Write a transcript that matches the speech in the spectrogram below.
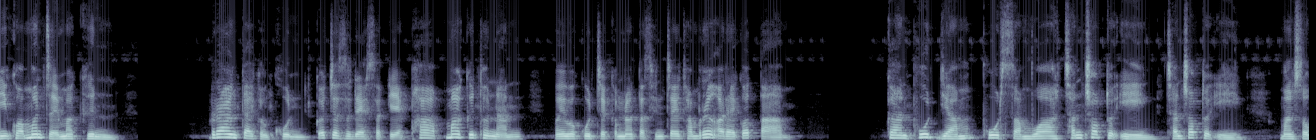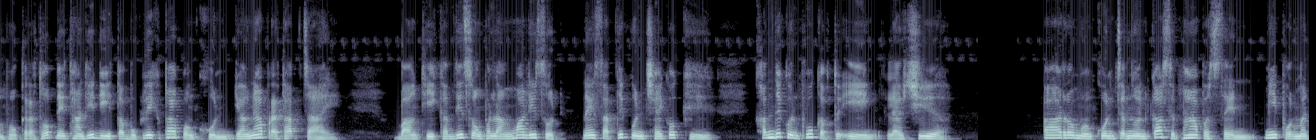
มีความมั่นใจมากขึ้น ร่างกายของคุณก็จะแสดงศักยภาพมากขึ้นเท่านั้น ไม่ว่าคุณจะกำลังตัดสินใจทำเรื่องอะไรก็ตาม การพูดย้ำพูดซ้ำว่าฉันชอบตัวเอง ฉันชอบตัวเอง มันส่งผลกระทบในทางที่ดีต่อบุคลิกภาพของคุณอย่างน่าประทับใจ บางทีคำที่ทรงพลังมากที่สุด ในศัพท์ที่คุณใช้ก็คือคำที่คุณพูดกับตัวเองแล้วเชื่อ อารมณ์ของคุณจำนวน 95%มีผลมา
